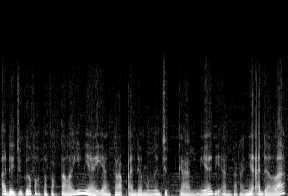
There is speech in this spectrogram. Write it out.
ada juga fakta-fakta lainnya yang kerap Anda mengejutkan ya. Di antaranya adalah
